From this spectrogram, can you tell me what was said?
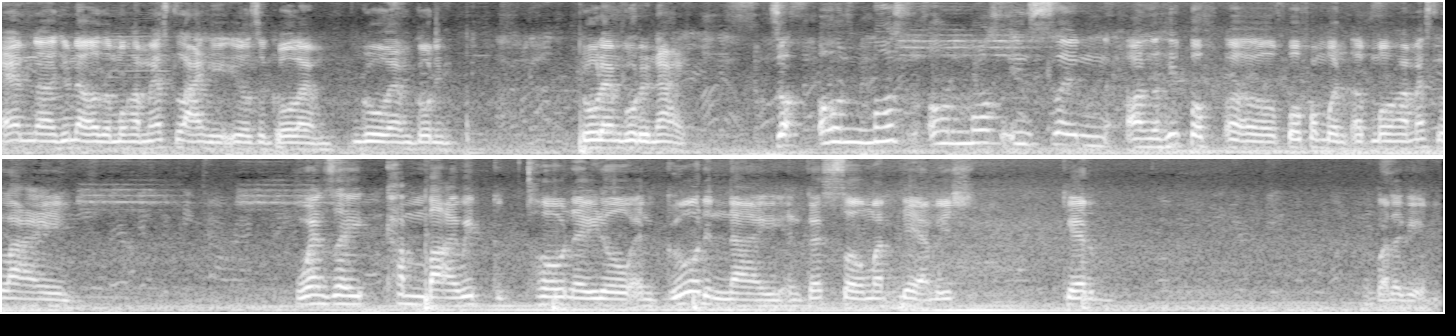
and uh, you know the Mohamed Salah he is a golem, golem, golden golem, Golden Knight. So almost almost insane on the hip hop uh, performance of Mohamed Salah when they combine with Tornado and Golden Knight and get so much damage. Get what a game.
